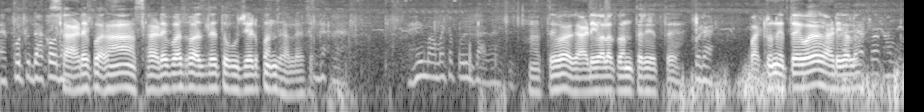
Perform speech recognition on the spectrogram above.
काय फोटो दाखवला? साडेपाच हा साडेपाच वाजले तर उजेड पण झालाय हे मामाच्या पोरी जागा आहे. हा तेव्हा गाडीवाला कोणतरी येत आहे पुढे. आहे. पाठवून येतोय बघा गाडीवाला. आता थांबू.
